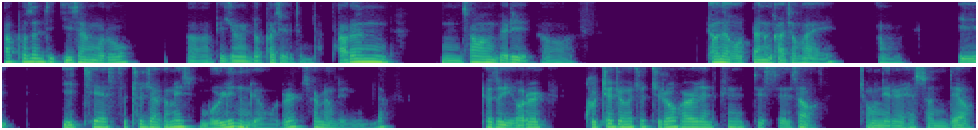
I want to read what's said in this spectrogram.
4% 이상으로 어, 비중이 높아지게 됩니다. 다른 음, 상황들이 어, 변화가 없다는 가정하에 음, 이 ETF 투자금이 몰리는 경우를 설명드리는 겁니다. 그래서 이거를 구체적인 수치로 허일랜드 키네틱스에서 정리를 했었는데요.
